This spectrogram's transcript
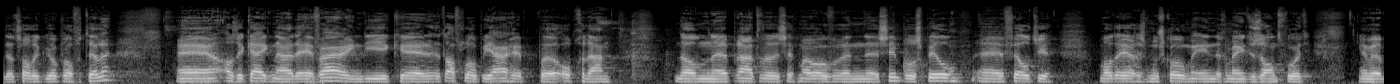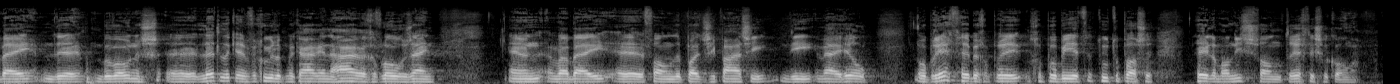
Dat zal ik u ook wel vertellen. Uh, als ik kijk naar de ervaring die ik uh, het afgelopen jaar heb uh, opgedaan... dan praten we zeg maar, over een simpel speelveldje... wat ergens moest komen in de gemeente Zandvoort... en waarbij de bewoners letterlijk en figuurlijk elkaar in de haren gevlogen zijn... en waarbij van de participatie die wij heel oprecht hebben geprobeerd toe te passen... helemaal niets van terecht is gekomen.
